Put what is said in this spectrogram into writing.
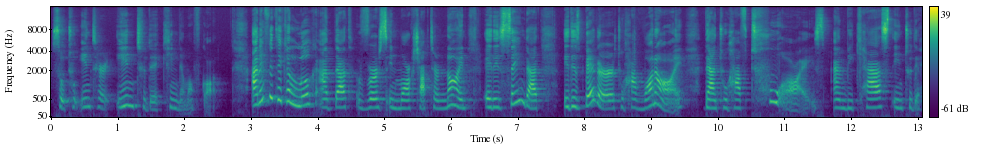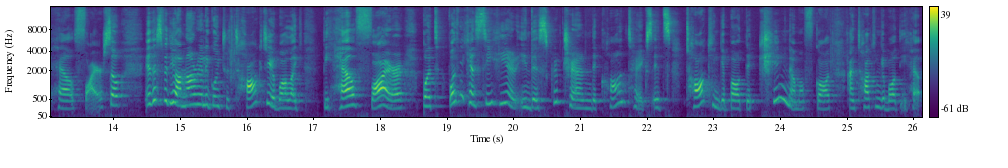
so to enter into the kingdom of God. And if we take a look at that verse in Mark chapter 9, it is saying that it is better to have one eye than to have two eyes and be cast into the hell fire. So, in this video, I'm not really going to talk to you about like the hell fire, but what we can see here in the scripture and the context, it's talking about the kingdom of God and talking about the hell,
